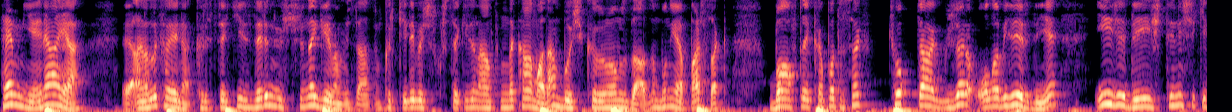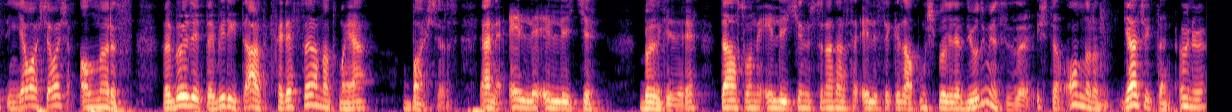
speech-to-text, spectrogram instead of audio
hem yeni aya e, Aralık ayına 48'lerin üstüne girmemiz lazım. 47.548'in altında kalmadan bu işi kıvırmamız lazım. Bunu yaparsak bu haftayı kapatırsak çok daha güzel olabilir diye iyice değiştiğini şirketin yavaş yavaş anlarız. Ve böylelikle birlikte artık hedefler anlatmaya başlarız. Yani 50-52 bölgeleri daha sonra 52'nin üstüne atarsa 58-60 bölgeleri diyordum ya sizlere. İşte onların gerçekten önü,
